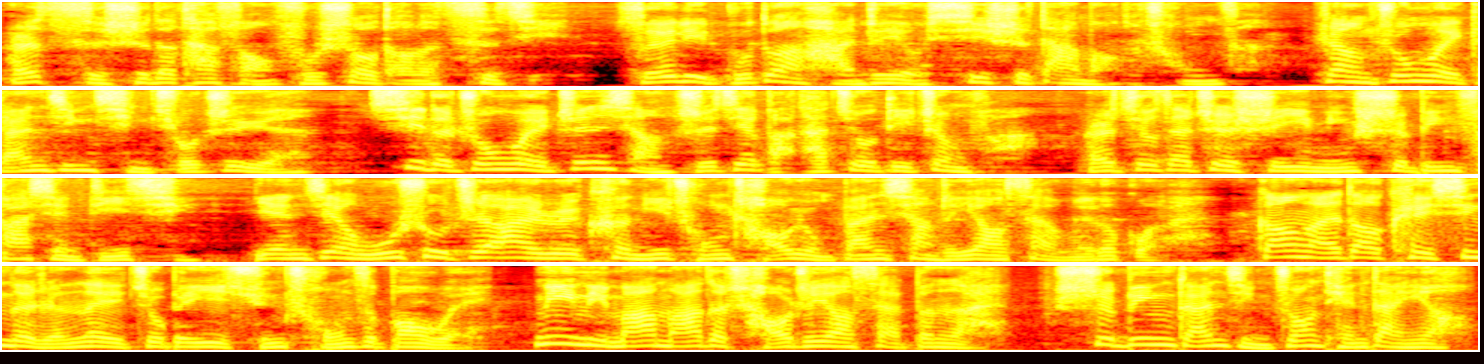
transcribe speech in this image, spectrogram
而此时的他仿佛受到了刺激，嘴里不断喊着有吸食大脑的虫子，让中尉赶紧请求支援。气得中尉真想直接把他就地正法。而就在这时，一名士兵发现敌情，眼见无数只艾瑞克尼虫潮涌般向着要塞围了过来。刚来到 K 星的人类就被一群虫子包围，密密麻麻的朝着要塞奔来。士兵赶紧装填弹药，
